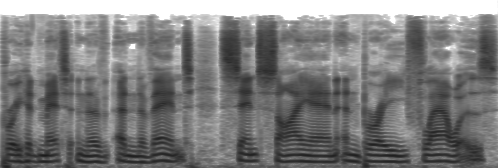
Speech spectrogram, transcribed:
Brie had met in a, at an event sent Cyan and Brie flowers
